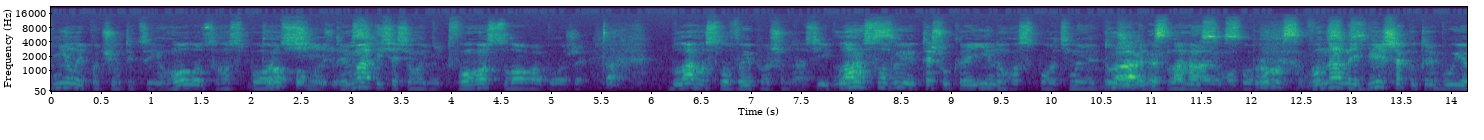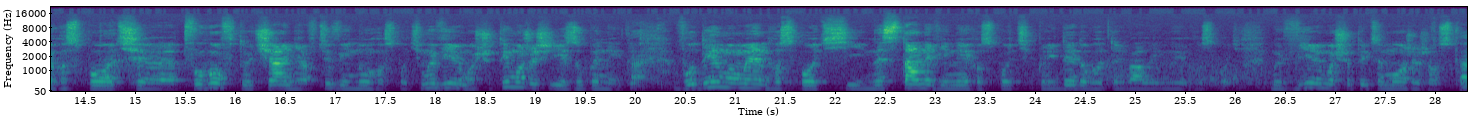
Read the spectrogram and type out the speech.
вміли почути цей голос, Господь, і триматися сьогодні Твого Слова, Боже. Так. Благослови, прошу нас. І Благослови. теж Україну, Господь. Ми дуже тебе благаємо, бо вона найбільше потребує, Господь, е, Твого втручання в цю війну, Господь. Ми віримо, що ти можеш її зупинити. В один момент, Господь, і не стане війни, Господь, прийде довготривалий мир, Господь. Ми віримо, що ти це можеш, Господь.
